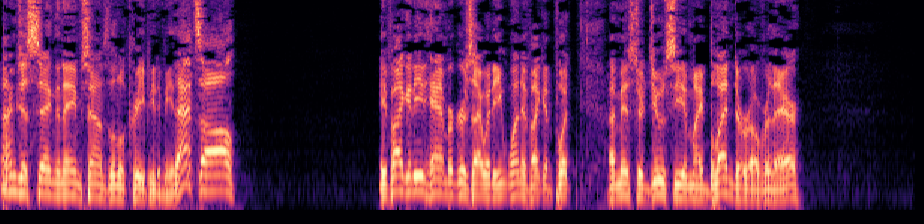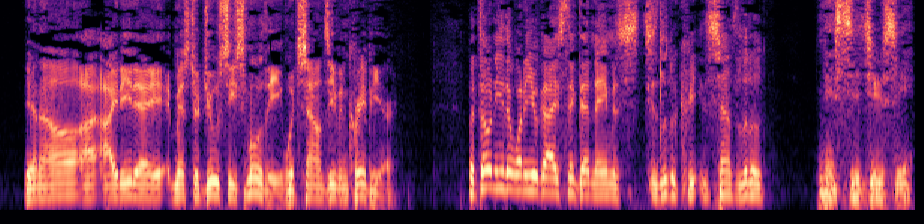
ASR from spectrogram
I'm just saying the name sounds a little creepy to me. That's all. If I could eat hamburgers, I would eat one. If I could put a Mr. Juicy in my blender over there, you know, I, would eat a Mr. Juicy smoothie, which sounds even creepier. But don't either one of you guys think that name is a little creepy? It sounds a little Mr. Juicy.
